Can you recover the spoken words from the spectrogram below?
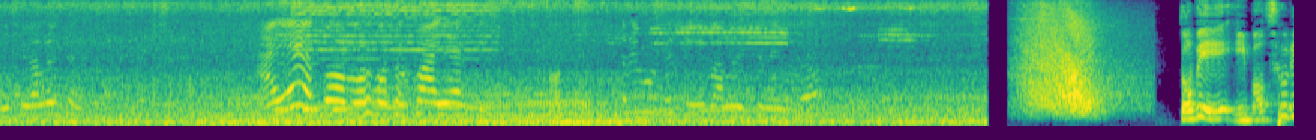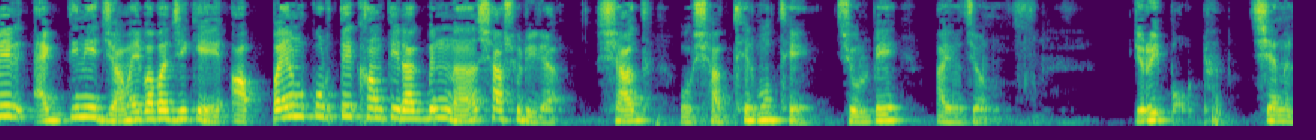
বেশি ভালো হয়েছে না? আয়ে কম ওর পাই আর কি। তবে মোর বেশি ভালো হয়েছে না। এবার। তবে এই বছরের একদিনে জামাই বাবাজিকে আপ্যায়ন করতে খামতি রাখবেন না শাশুড়িরা। সাধ ও সাধ্যের মধ্যে চলবে আয়োজন। Report, Känn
